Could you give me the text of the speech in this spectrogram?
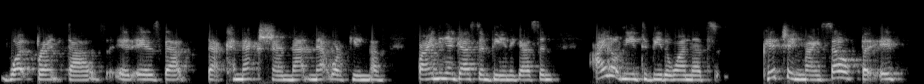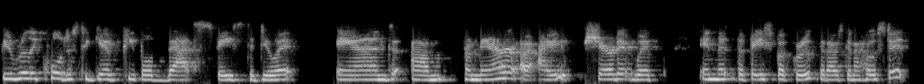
what Brent does. It is that that connection, that networking of finding a guest and being a guest. And I don't need to be the one that's pitching myself, but it'd be really cool just to give people that space to do it. And um, from there, I shared it with in the, the Facebook group that I was going to host it.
